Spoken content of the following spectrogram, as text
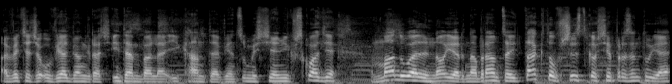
A wiecie, że uwielbiam grać i Dembele i Kante, więc umieściłem ich w składzie. Manuel Neuer na bramce i tak to wszystko się prezentuje.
